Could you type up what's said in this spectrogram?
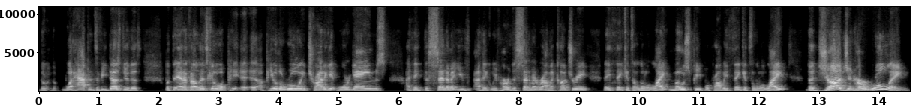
the, the, what happens if he does do this. But the NFL is going to appeal, appeal the ruling, try to get more games. I think the sentiment you've I think we've heard the sentiment around the country. They think it's a little light. Most people probably think it's a little light. The judge in her ruling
